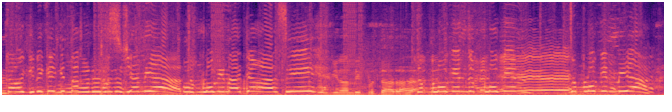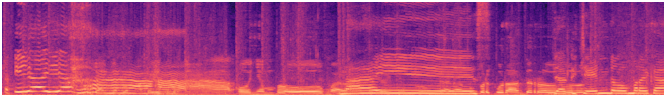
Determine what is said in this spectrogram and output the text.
Kalau gini kan kita kasihan ya. Cemplungin aja gak sih? Mungkin nanti berdarah. Cemplungin, cemplungin. Cemplungin dia. Iya, iya. Aku nyemplung. malah. Nice. Aku berkurang terus. Jadi cendol mereka.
